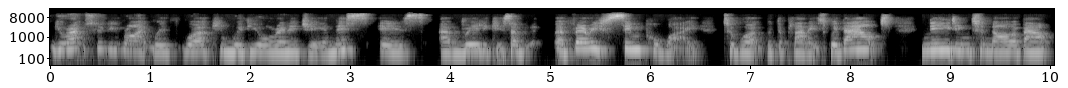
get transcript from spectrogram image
you're absolutely right with working with your energy. And this is a really so a very simple way to work with the planets without needing to know about,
